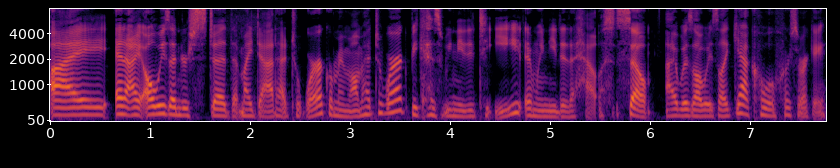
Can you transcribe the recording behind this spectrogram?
I and I always understood that my dad had to work or my mom had to work because we needed to eat and we needed a house. So I was always like, yeah, cool, of course working.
